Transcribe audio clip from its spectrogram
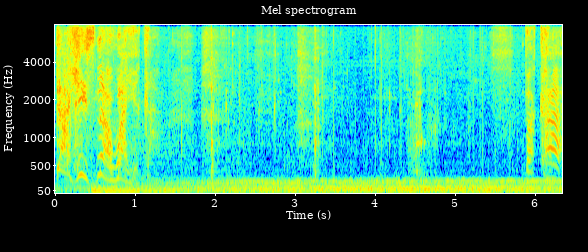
Dagis Nawayaka. Bakar.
